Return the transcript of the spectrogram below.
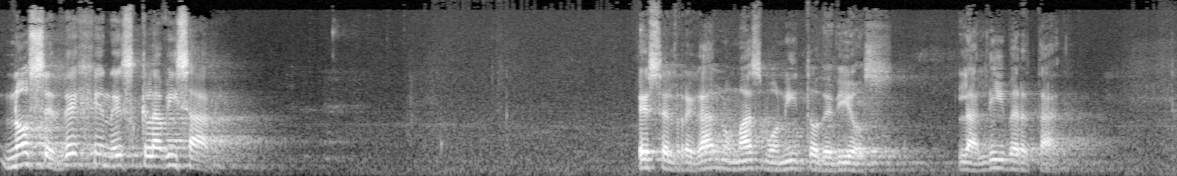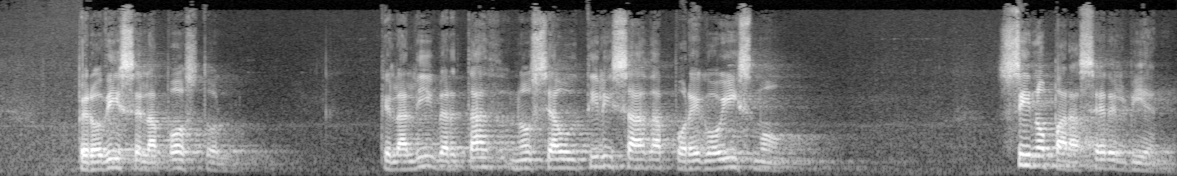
No se dejen esclavizar. Es el regalo más bonito de Dios, la libertad. Pero dice el apóstol, que la libertad no sea utilizada por egoísmo, sino para hacer el bien.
